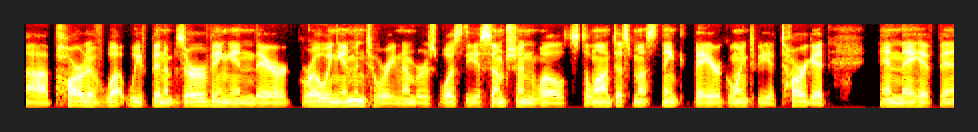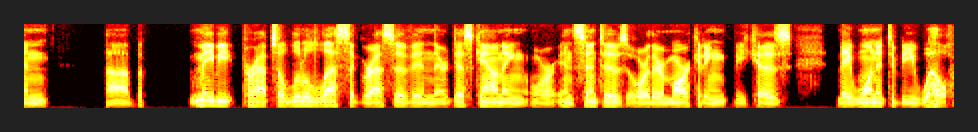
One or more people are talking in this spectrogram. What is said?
uh, part of what we've been observing in their growing inventory numbers was the assumption well, Stellantis must think they are going to be a target. And they have been uh, maybe perhaps a little less aggressive in their discounting or incentives or their marketing because they wanted to be well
